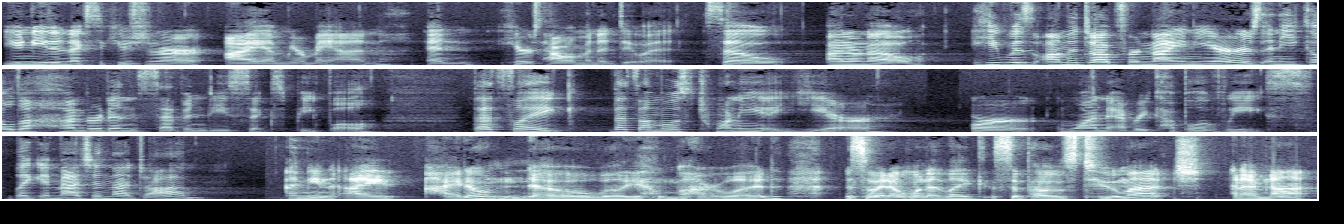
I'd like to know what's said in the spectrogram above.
you need an executioner. I am your man. And here's how I'm going to do it. So I don't know. He was on the job for nine years and he killed 176 people. That's like, that's almost 20 a year or one every couple of weeks. Like imagine that job. I mean, I I don't know William Marwood, so I don't want to like suppose too much, and I'm not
